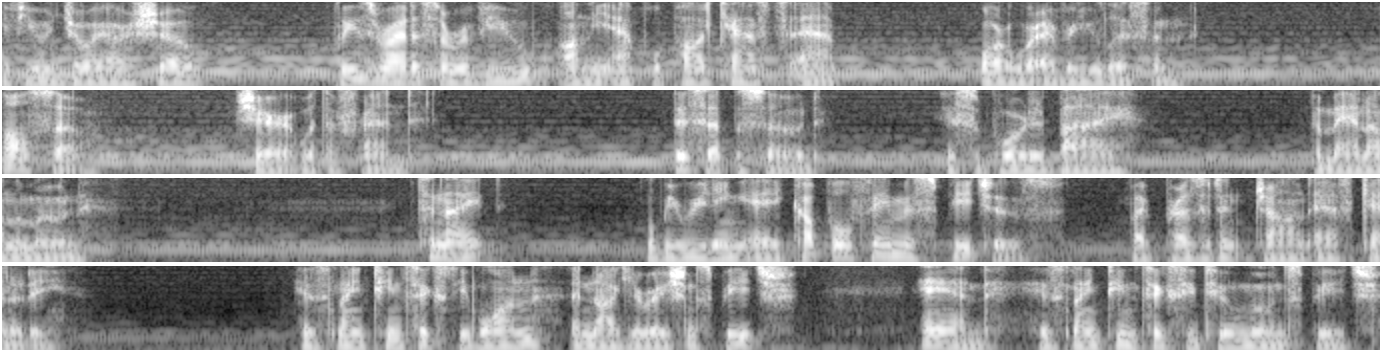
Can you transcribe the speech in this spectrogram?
If you enjoy our show, please write us a review on the Apple Podcasts app or wherever you listen. Also, share it with a friend. This episode is supported by The Man on the Moon. Tonight, we'll be reading a couple famous speeches by President John F. Kennedy his 1961 inauguration speech and his 1962 moon speech.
